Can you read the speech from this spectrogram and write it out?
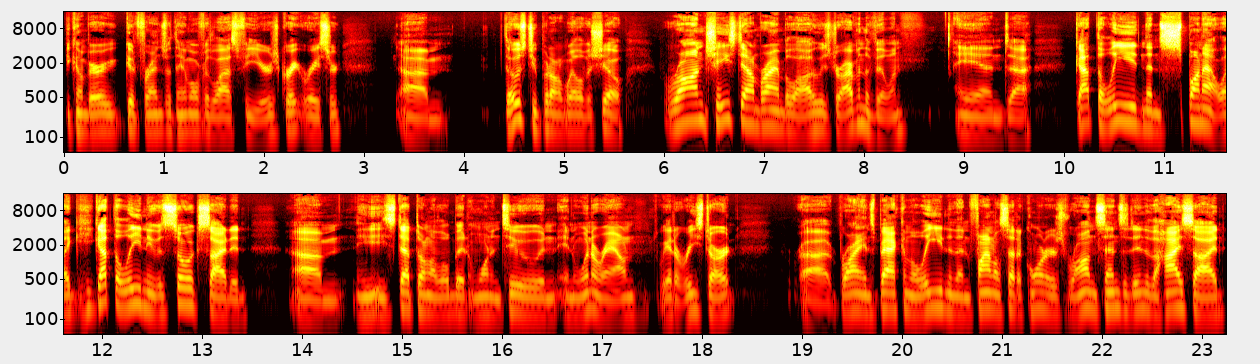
become very good friends with him over the last few years. Great racer. Um, those two put on a whale of a show. Ron chased down Brian Bilal, who was driving the villain, and uh, got the lead and then spun out. Like he got the lead and he was so excited. Um, he, he, stepped on a little bit in one and two and, and went around. We had a restart. Uh, Brian's back in the lead, and then final set of corners, Ron sends it into the high side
